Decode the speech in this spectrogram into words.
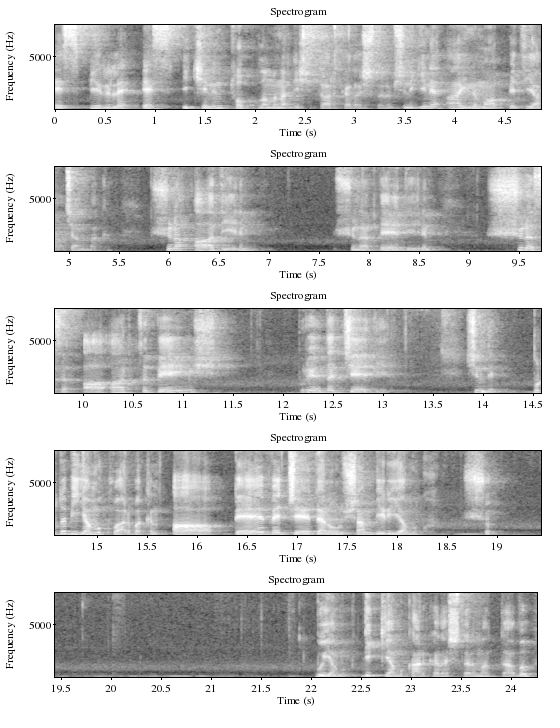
S1 ile S2'nin toplamına eşit arkadaşlarım. Şimdi yine aynı muhabbeti yapacağım bakın. Şuna A diyelim. Şuna B diyelim. Şurası A artı B'ymiş. Buraya da C diyelim. Şimdi burada bir yamuk var bakın. A, B ve C'den oluşan bir yamuk. Şu. Bu yamuk. Dik yamuk arkadaşlarım hatta bu.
